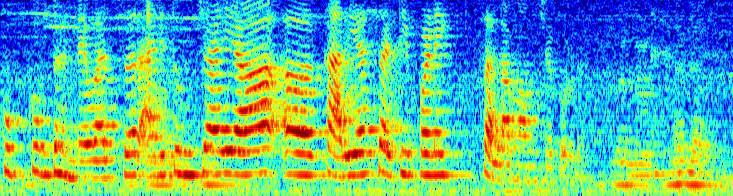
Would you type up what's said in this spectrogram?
खूप खूप धन्यवाद सर. आणि तुमच्या या कार्यासाठी पण एक सलाम आमच्याकडून.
